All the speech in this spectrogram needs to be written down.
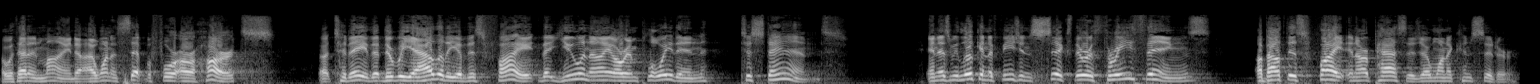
With that in mind, I want to set before our hearts uh, today that the reality of this fight that you and I are employed in to stand. And as we look in Ephesians 6, there are three things about this fight in our passage I want to consider.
